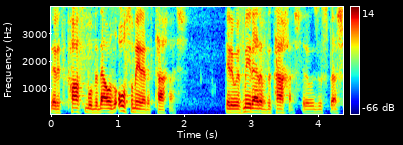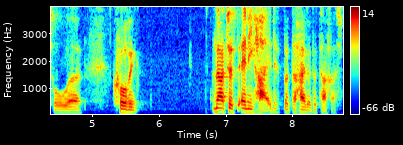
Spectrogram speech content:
that it's possible that that was also made out of tachash, that it was made out of the tachash, that it was a special uh, clothing, not just any hide, but the hide of the tachash.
